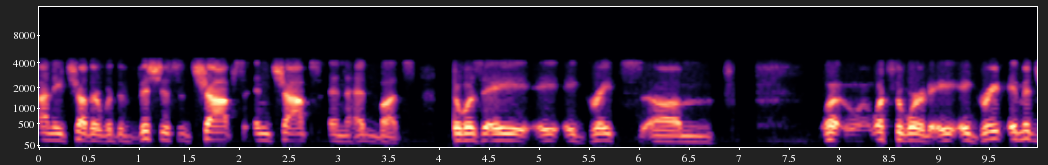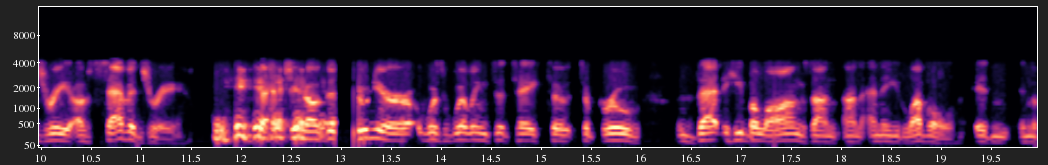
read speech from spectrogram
on each other with the vicious chops and chops and headbutts. It was a a, a great um, what, what's the word? A, a great imagery of savagery that you know the junior was willing to take to to prove that he belongs on on any level in in the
